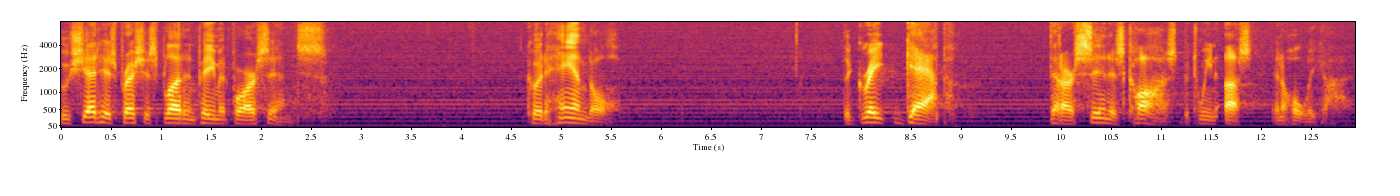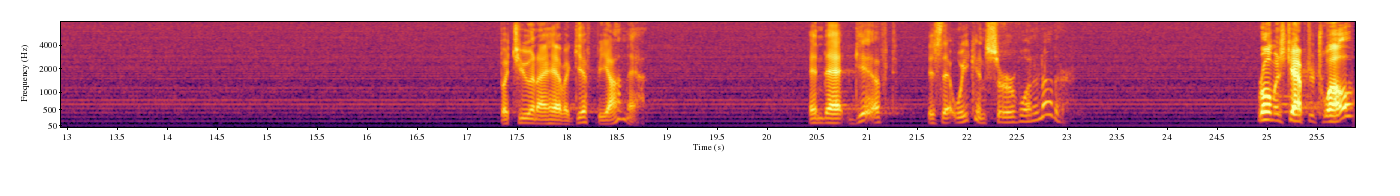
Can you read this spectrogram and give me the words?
who shed his precious blood in payment for our sins, could handle the great gap that our sin has caused between us and a holy God. But you and I have a gift beyond that. And that gift is that we can serve one another. Romans chapter 12,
